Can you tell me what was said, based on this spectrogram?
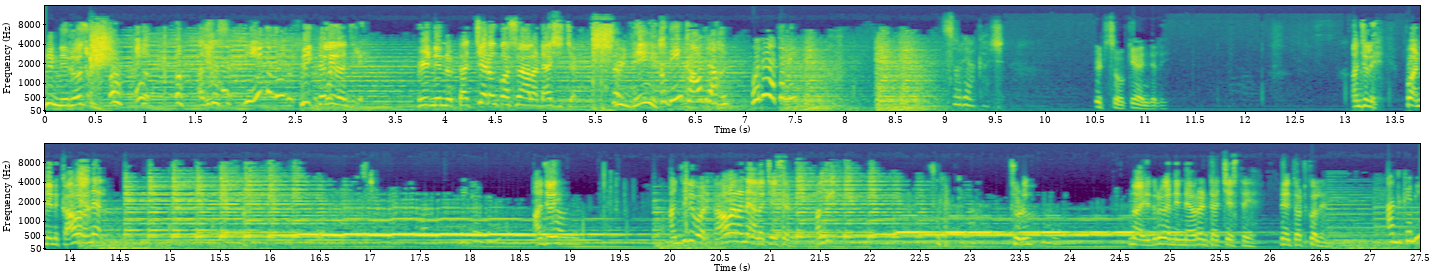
నిన్ను ఈ రోజు నీకు తెలియదు అంజలి. వీడు నిన్ను టచ్ చేయడం కోసమే అలా డాష్ ఇచ్చాడు. వీడిని అదేం కాదు రాహుల్. వదిలే అతని sorry Akash. It's okay Anjali. Anjali వాడు నేను కావాలని అంజలి అంజలి వాడు కావాలని అలా చేశాడు. అందుకే చూడు నా ఎదురుగా నిన్ను ఎవరైనా టచ్ చేస్తే నేను తట్టుకోలేను. అందుకని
